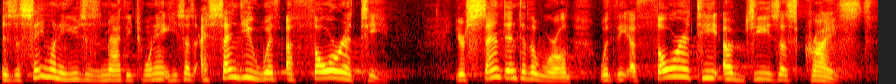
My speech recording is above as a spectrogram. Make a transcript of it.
is the same one he uses in Matthew 28. He says, I send you with authority. You're sent into the world with the authority of Jesus Christ.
